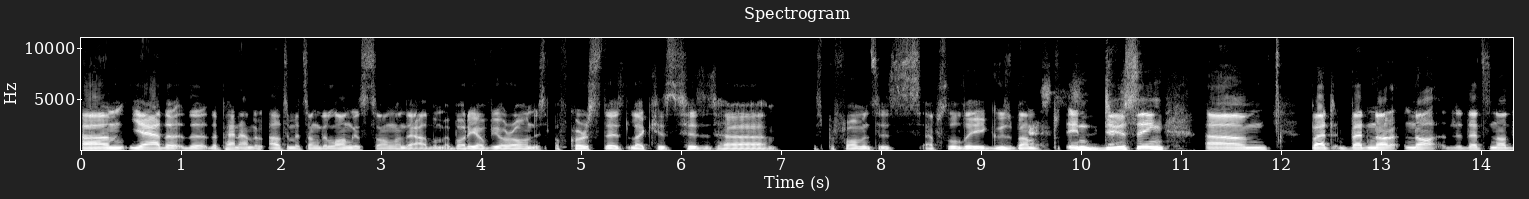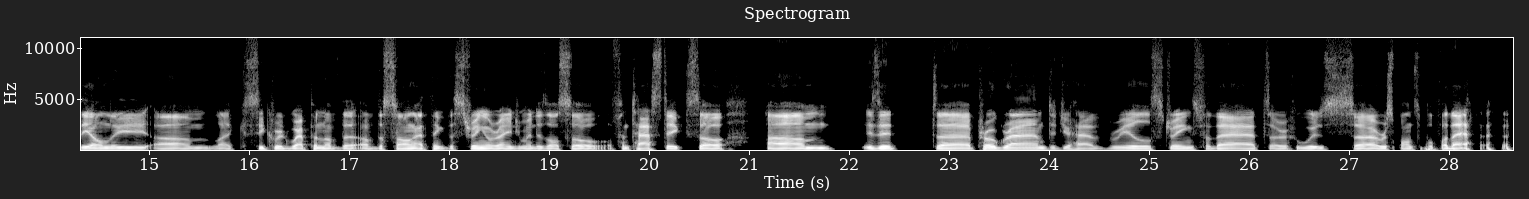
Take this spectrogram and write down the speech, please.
Um, yeah, the the the Ul- Ultimate song, the longest song on the album, "A Body of Your Own," is of course there's like his his uh his performance is absolutely goosebump Yes, inducing. Um, but but not not that's not the only um like secret weapon of the of the song. I think the string arrangement is also fantastic. So um, is it uh programmed? Did you have real strings for that, or who was uh, responsible for that?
